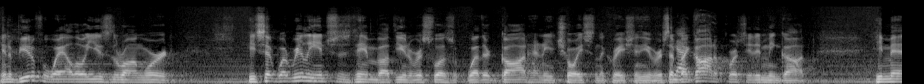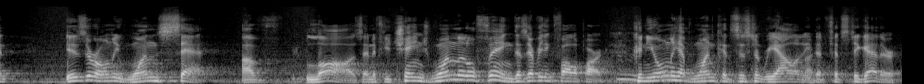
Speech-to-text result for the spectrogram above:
in a beautiful way, although he used the wrong word. He said what really interested him about the universe was whether God had any choice in the creation of the universe. And by God, of course, he didn't mean God. He meant, is there only one set of laws, and if you change one little thing, does everything fall apart? Can you only have one consistent reality that fits together?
